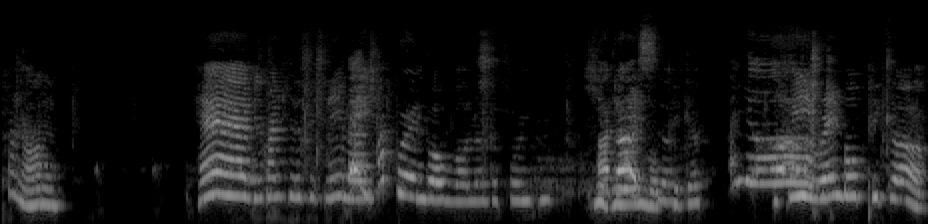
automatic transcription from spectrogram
Keine Ahnung. Hä, wieso kann ich mir das nicht nehmen? Hey, ich habe Rainbow-Wolle gefunden. Hier Ah, die Rainbow sie. Picke. Hallo. Ich will Rainbow Picke.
